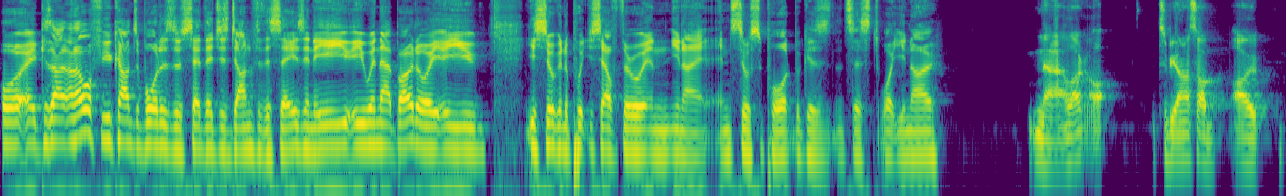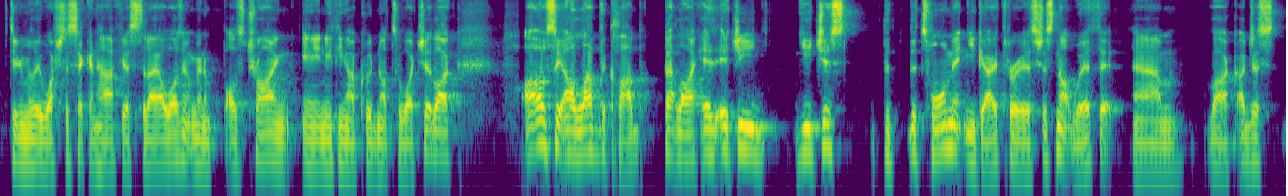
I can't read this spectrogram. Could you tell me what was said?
or uh, because I I know a few Carlton supporters have said they're just done for the season. Are you, are you in that boat, or are you you still going to put yourself through it and you know and still support because it's just what you know? No, like I- to be honest, I I didn't really watch the second half yesterday. I wasn't gonna. I was trying anything I could not to watch it. Like obviously, I love the club, but like it, it you you just the the torment you go through. It's just not worth it. Um, like I just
